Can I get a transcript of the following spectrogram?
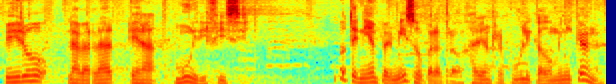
pero la verdad era muy difícil. No tenían permiso para trabajar en República Dominicana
